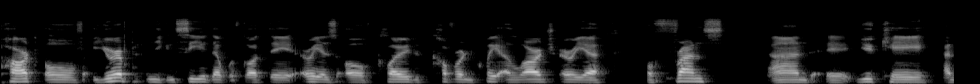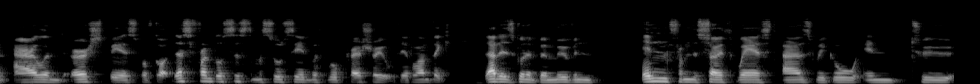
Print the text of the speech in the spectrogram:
part of Europe, and you can see that we've got the areas of cloud covering quite a large area of France and uh, UK and Ireland airspace. We've got this frontal system associated with low pressure out of the Atlantic that is going to be moving in from the southwest as we go into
